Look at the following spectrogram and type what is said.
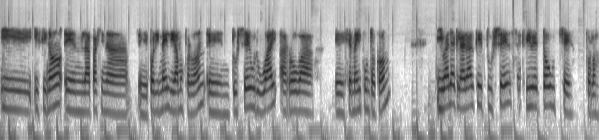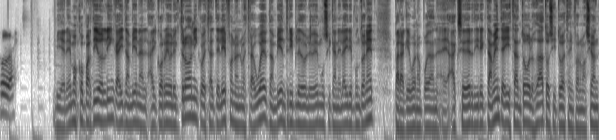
y, y si no, en la página, eh, por email, digamos, perdón, en tuyeuruguay.gmail.com y vale aclarar que Tuye se escribe Touche, por las dudas. Bien, hemos compartido el link ahí también al, correo electrónico, está el teléfono en nuestra web también, www.musicanelaire.net, para que bueno, puedan eh, acceder directamente. Ahí están todos los datos y toda esta información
